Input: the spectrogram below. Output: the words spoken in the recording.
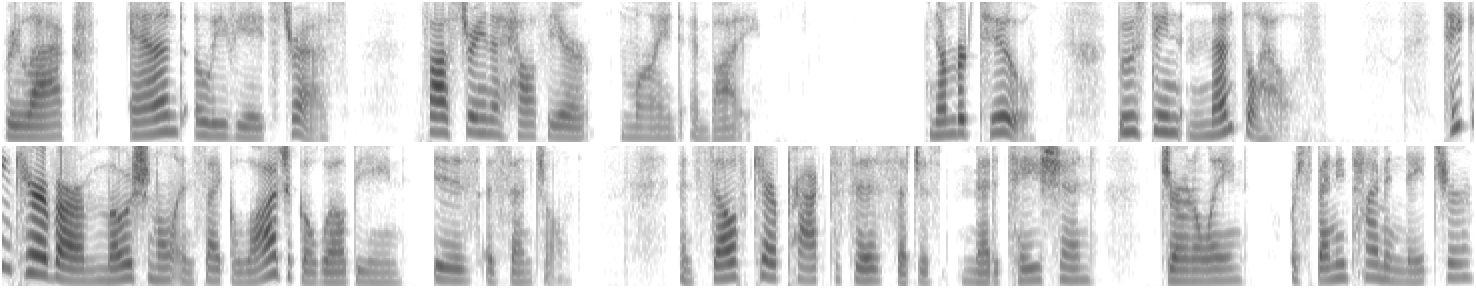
relax, and alleviate stress, fostering a healthier mind and body. Number two, boosting mental health. Taking care of our emotional and psychological well being is essential. And self care practices such as meditation, journaling, or spending time in nature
